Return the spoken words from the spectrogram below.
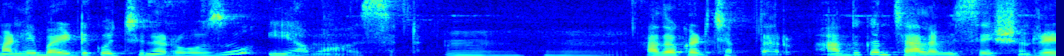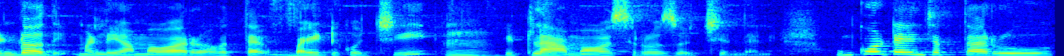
మళ్ళీ బయటకు వచ్చిన రోజు ఈ అమావాస్యట. అదొకటి చెప్తారు. అందుకని చాలా విశేషం. రెండోది మళ్ళీ అమ్మవారు బయటకు వచ్చి ఇట్లా అమావాస్య రోజు వచ్చిందని. ఇంకోటి ఏం చెప్తారు?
